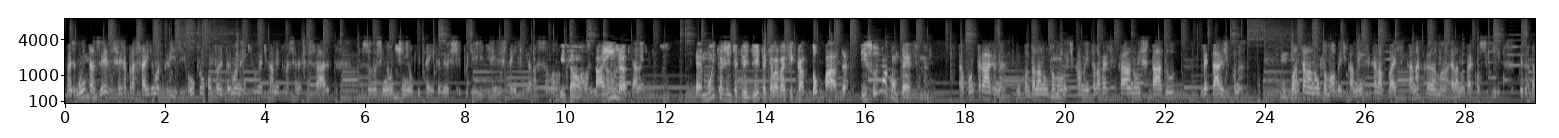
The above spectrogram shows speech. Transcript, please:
mas muitas vezes, seja para sair de uma crise ou para um controle permanente, o medicamento vai ser necessário. As pessoas assim não tinham que ter, entendeu? Esse tipo de, de resistência em relação ao. Então, ainda é muita gente acredita que ela vai ficar dopada. Isso não acontece, né? É o contrário, né? Enquanto ela não tomar o medicamento, ela vai ficar num estado letárgico, né? Enquanto ela não tomar o medicamento, ela vai ficar na cama, ela não vai conseguir cuidar da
